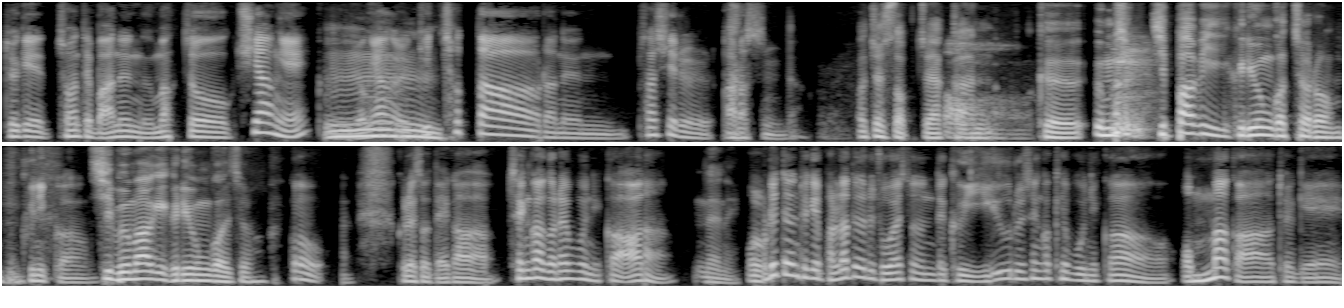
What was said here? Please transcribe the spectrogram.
되게 저한테 많은 음악적 취향에 그 음. 영향을 끼쳤다라는 사실을 알았습니다. 어쩔 수 없죠. 약간 어, 그 음식 집밥이 그리운 것처럼 그니까 집 음악이 그리운 거죠. 어, 그래서 내가 생각을 해보니까 아 네네. 어릴 때는 되게 발라드를 좋아했었는데 그 이유를 생각해 보니까 엄마가 되게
